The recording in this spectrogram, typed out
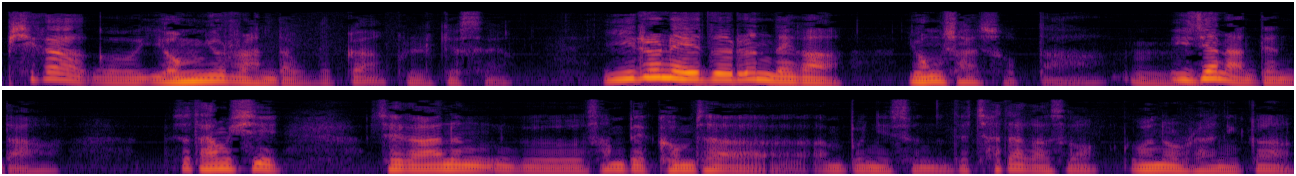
피가 그 역류를 한다고 볼까? 그걸 느꼈어요. 이런 애들은 내가 용서할 수 없다. 음. 이제는 안 된다. 그래서 당시 제가 아는 그 선배 검사 한 분이 있었는데 찾아가서 의논을 하니까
